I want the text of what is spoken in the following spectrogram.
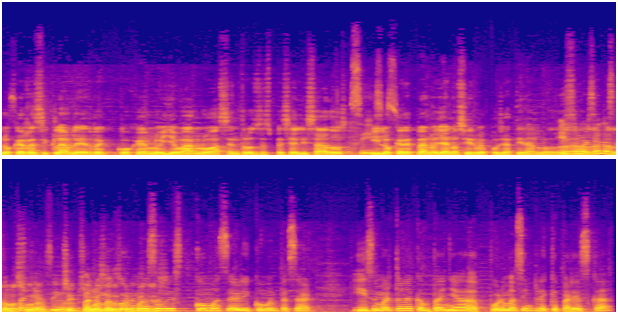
lo que es reciclable, recogerlo y llevarlo a centros especializados y lo que de plano ya no sirve, pues ya tirarlo y sumarse a, las campañas, digo. a lo mejor no sabes cómo hacer y cómo empezar y sumarte a una campaña, por más simple que parezca,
